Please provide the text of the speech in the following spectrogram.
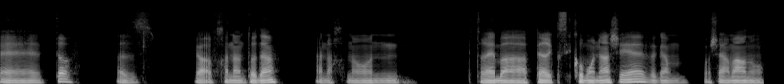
אה, טוב, אז יואב חנן, תודה. אנחנו נתראה בפרק סיכום עונה שיהיה, וגם, כמו שאמרנו,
